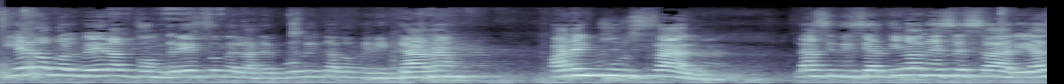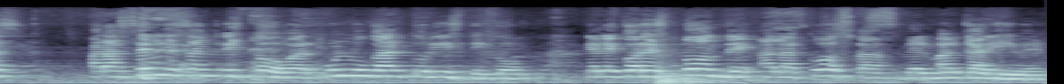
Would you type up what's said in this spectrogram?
Quiero volver al Congreso de la República Dominicana para impulsar las iniciativas necesarias para hacer de San Cristóbal un lugar turístico que le corresponde a la costa del Mar Caribe.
